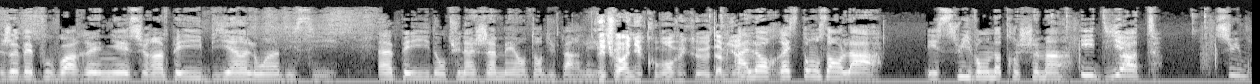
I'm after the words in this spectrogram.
Je vais pouvoir régner sur un pays bien loin d'ici. Un pays dont tu n'as jamais entendu parler. Et tu vas régner comment avec euh, Damian Alors restons-en là et suivons notre chemin. Idiote Suis-moi.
